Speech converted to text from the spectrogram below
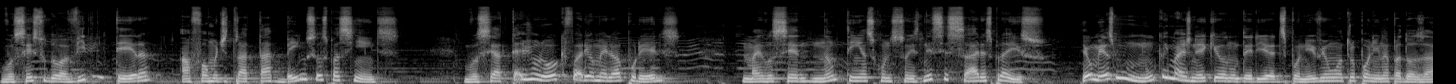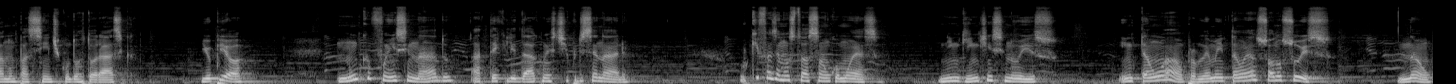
Você estudou a vida inteira a forma de tratar bem os seus pacientes. Você até jurou que faria o melhor por eles, mas você não tem as condições necessárias para isso. Eu mesmo nunca imaginei que eu não teria disponível uma troponina para dosar num paciente com dor torácica. E o pior, nunca fui ensinado a ter que lidar com esse tipo de cenário. O que fazer numa situação como essa? Ninguém te ensinou isso. Então, ah, o problema então é só no SUS. Não.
